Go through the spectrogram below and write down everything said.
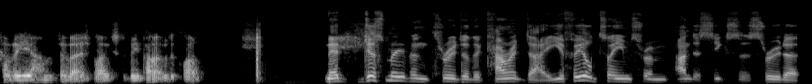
for the um, for those blokes to be part of the club. Now, just moving through to the current day, you field teams from under sixes through to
